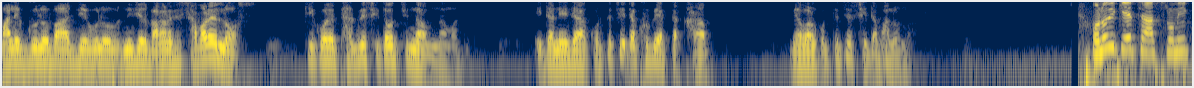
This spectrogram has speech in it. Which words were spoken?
মালিকগুলো বা যেগুলো নিজের বাগান আছে সবারই লস কী করে থাকবে সেটাও চিন্তা ভাবনা আমাদের। এটা নিয়ে যা করতেছে এটা খুবই একটা খারাপ ব্যবহার করতেছে সেটা ভালো না। অন্যদিকে চা শ্রমিক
